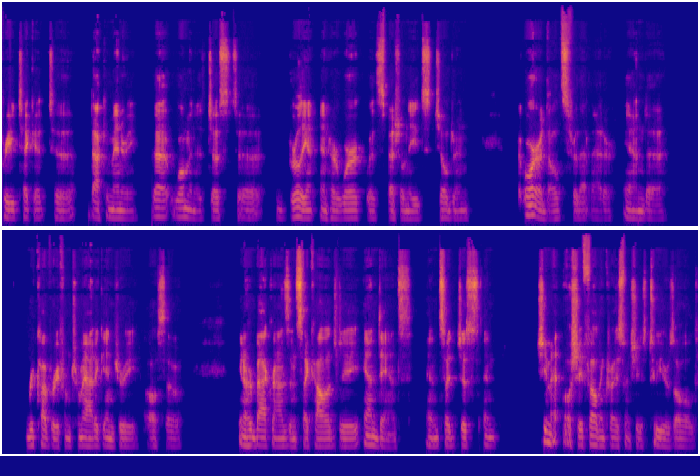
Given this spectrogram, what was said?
free ticket to documentary. That woman is just uh, brilliant in her work with special needs children or adults for that matter, and uh, recovery from traumatic injury. Also, you know, her background's in psychology and dance, and so just and she met well Moshe Feldenkrais when she was two years old.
